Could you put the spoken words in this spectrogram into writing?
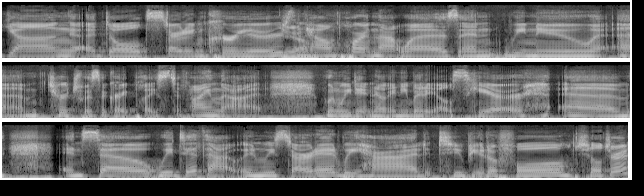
young adults starting careers and how important that was. And we knew um, church was a great place to find that when we didn't know anybody else here. Um, and so we did that. When we started, we had two beautiful children,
